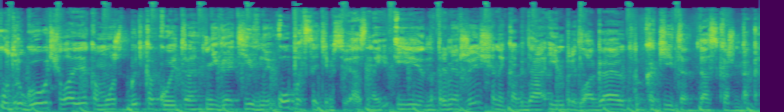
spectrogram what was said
У другого человека может быть какой-то негативный опыт с этим связанный. И, например, женщины, когда им предлагают какие-то, да, скажем так,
